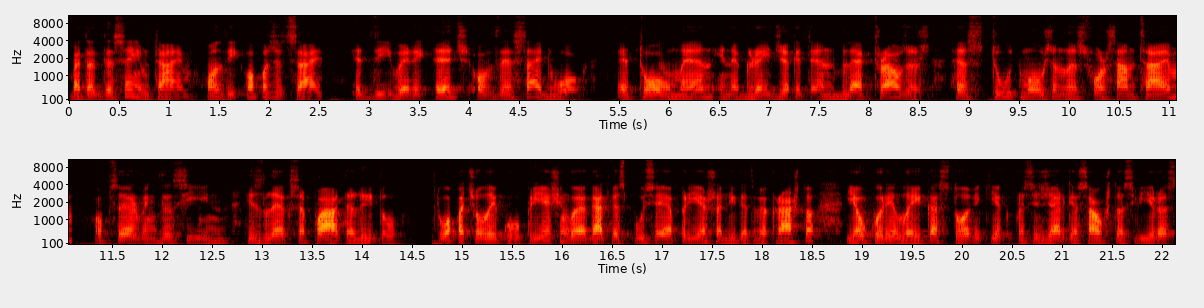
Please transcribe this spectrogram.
But at the same time, on the opposite side, at the very edge of the sidewalk, a tall man in a gray jacket and black trousers has stood motionless for some time, observing the scene, his legs apart a little. Tuo pačiu laiku priešingoje gatvės pusėje prie šaligatvio krašto jau kurį laiką stovi kiek prasižergęs aukštas vyras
